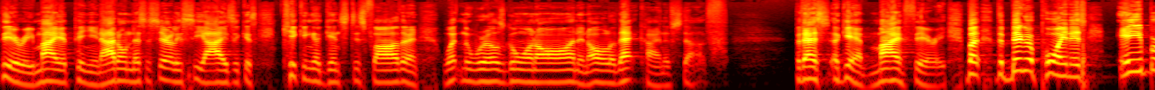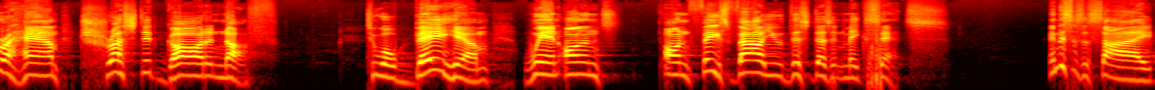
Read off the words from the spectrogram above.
theory, my opinion. I don't necessarily see Isaac as kicking against his father and what in the world's going on and all of that kind of stuff. But that's, again, my theory. But the bigger point is Abraham trusted God enough to obey him when on, on face value this doesn't make sense. And this is a side,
